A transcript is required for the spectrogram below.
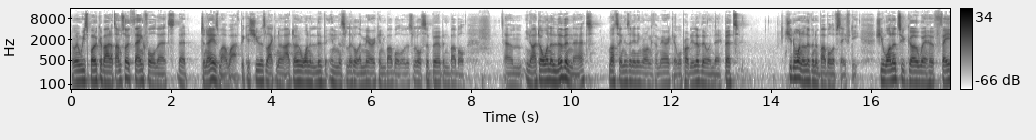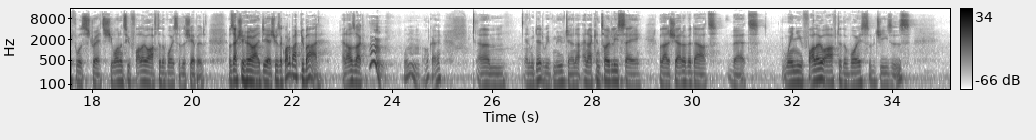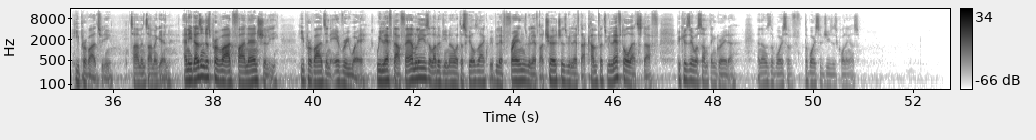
And when we spoke about it, I'm so thankful that that Danae is my wife because she was like, no, I don't want to live in this little American bubble or this little suburban bubble. Um, you know, I don't want to live in that. I'm not saying there's anything wrong with America. We'll probably live there one day, but she didn't want to live in a bubble of safety. She wanted to go where her faith was stretched. She wanted to follow after the voice of the shepherd. It was actually her idea. She was like, "What about Dubai?" And I was like, "Hmm, hmm okay." Um, and we did. We've moved here, and I, and I can totally say, without a shadow of a doubt, that when you follow after the voice of Jesus, He provides for you time and time again. And He doesn't just provide financially, He provides in every way. We left our families. A lot of you know what this feels like. We've left friends, we left our churches, we left our comforts, we left all that stuff because there was something greater. And that was the voice of the voice of Jesus calling us.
